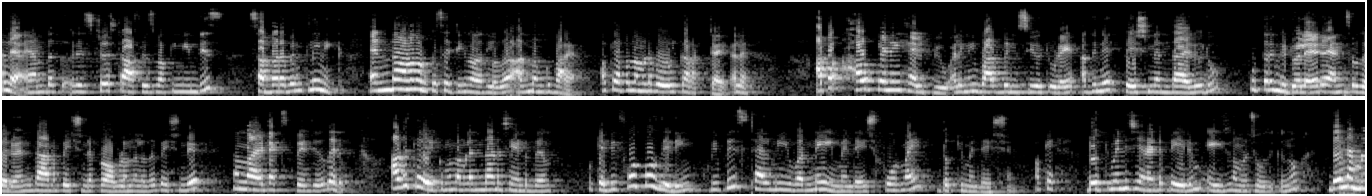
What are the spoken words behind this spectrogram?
അല്ലേ? I am the registered staff is working in this suburban clinic എന്താണോ നമുക്ക് സെറ്റിംഗ് തന്നിട്ടുള്ളത്? അത് നമുക്ക് പറയാം. ഓക്കെ അപ്പോൾ നമ്മുടെ റോൾ കറക്റ്റ് ആയി അല്ലേ? അപ്പൊ how can I help you അല്ലെങ്കിൽ വാട്ട് ബ്രിങ്സ് യു ടുഡേ അതിന് പേഷ്യന്റ് എന്തായാലും ഒരു ഉത്തരം കിട്ടും അല്ലെ? ഒരു ആൻസർ തരും. എന്താണ് പേഷ്യന്റെ പ്രോബ്ലം എന്നുള്ളത് പേഷ്യന്റ് നന്നായിട്ട് എക്സ്പ്ലെയിൻ ചെയ്ത് തരും. അത് കേൾക്കുമ്പോൾ നമ്മൾ എന്താണ് ചെയ്യേണ്ടത്? Okay before proceeding could you please tell me your name and age for my documentation okay document ചെയ്യാനായിട്ട് പേരും ഏജും നമ്മൾ ചോദിക്കുന്നു. ദെൻ നമ്മൾ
